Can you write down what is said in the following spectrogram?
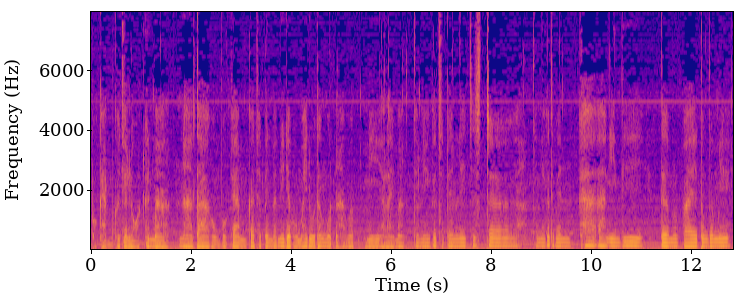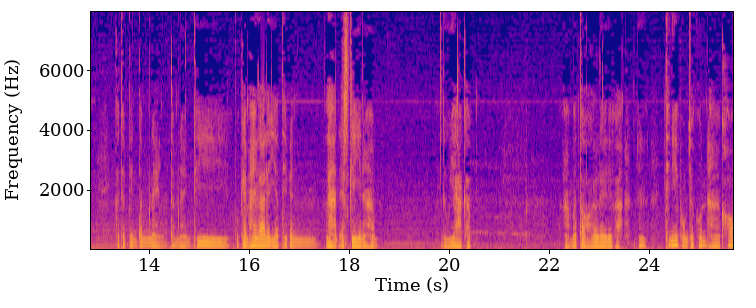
โปรแกรมก็จะโหลดขึ้นมา หน้าตาของโปรแกรมก็จะเป็นแบบนี้เดี๋ยวผมให้ดูทั้งหมดนะครับว่ามีอะไรบ้างตรงนี้ก็จะเป็น register ตรงนี้ก็จะเป็นค่าอ้างอิงที่เติมลงไปตรงตรงนี้ ก็จะเป็นตำแหน่งตำแหน่งที่โปรแกรมให้รายละเอียดที่เป็นรหัส ASCII นะครับ ดูยากครับามาต่อกันเลยดีกว่านั่นทีนี้ผมจะค้นหาข้อ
